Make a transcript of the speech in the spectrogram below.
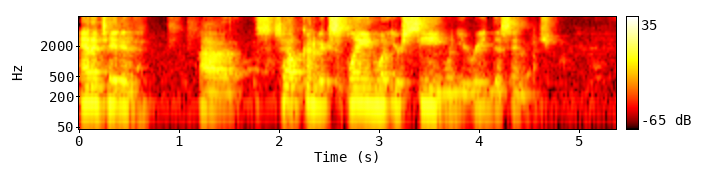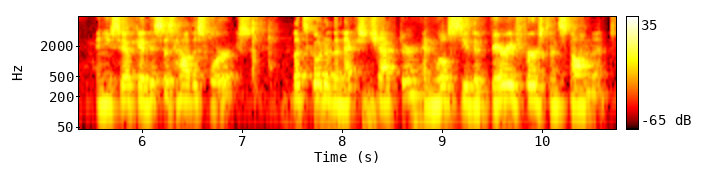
annotated uh, to help kind of explain what you're seeing when you read this image. And you say, okay, this is how this works. Let's go to the next chapter and we'll see the very first installment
